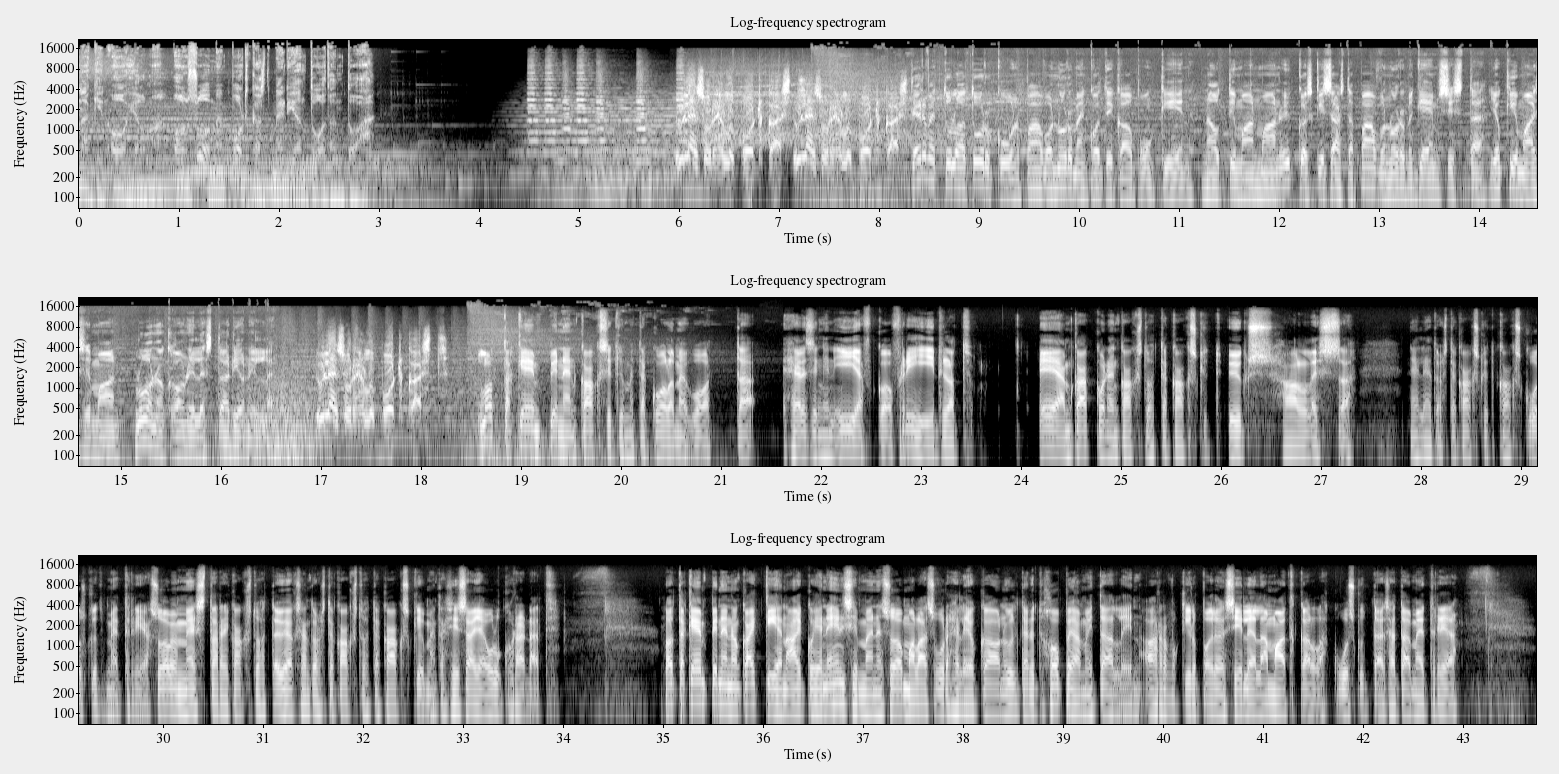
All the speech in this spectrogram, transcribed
Tämäkin ohjelma on Suomen podcast-median tuotantoa. Yleisurheilupodcast. Yleisurheilupodcast. Tervetuloa Turkuun Paavo Nurmen kotikaupunkiin nauttimaan maan ykköskisasta Paavo Nurmi Gamesista jokimaisemaan luonnonkaunille stadionille. Yleisurheilupodcast. Lotta Kemppinen, 23 vuotta, Helsingin IFK Free Idrot EM2 2021 hallissa 14.22.60 metriä. Suomen mestari 2019-2020 sisä- ja ulkoradat. Lotta Kemppinen on kaikkien aikojen ensimmäinen suomalaisurheilija, joka on yltänyt hopeamitalliin arvokilpailujen sileällä matkalla 60 tai 100 metriä.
